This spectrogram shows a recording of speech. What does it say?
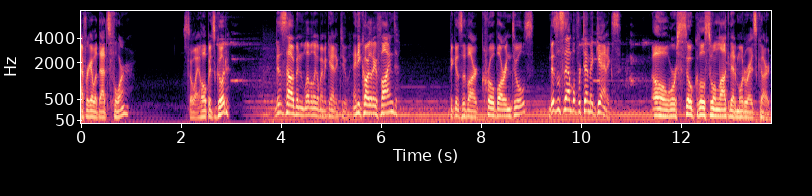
I forget what that's for. So I hope it's good. This is how I've been leveling up my mechanic too. Any car that I find, because of our crowbar and tools, This is sample for 10 mechanics. Oh, we're so close to unlocking that motorized cart.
